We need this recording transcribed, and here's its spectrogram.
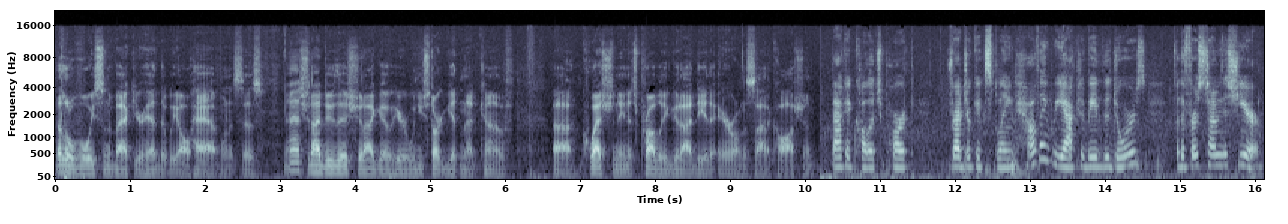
that little voice in the back of your head that we all have when it says, eh, should I do this? Should I go here? When you start getting that kind of uh, questioning, it's probably a good idea to err on the side of caution. Back at College Park, Frederick explained how they reactivated the doors for the first time this year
